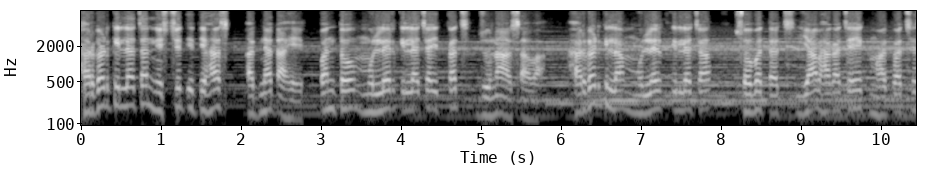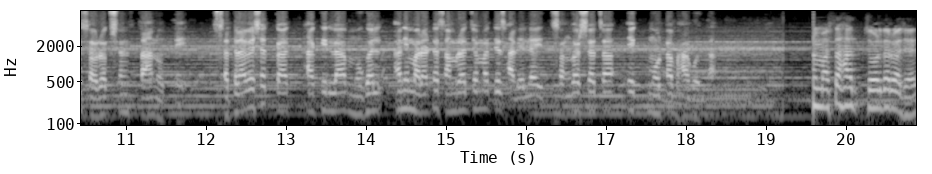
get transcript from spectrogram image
हरगड किल्ल्याचा निश्चित इतिहास अज्ञात आहे पण तो मुल्लेर किल्ल्याच्या इतकाच जुना असावा. हरगड किल्ला मुल्लेर किल्ल्याच्या सोबतच या भागाचे एक महत्त्वाचे संरक्षण स्थान होते. सतराव्या शतकात हा किल्ला मुघल आणि मराठा साम्राज्यामध्ये झालेल्या संघर्षाचा एक मोठा भाग होता. मस्त हा चोर दरवाजा आहे.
